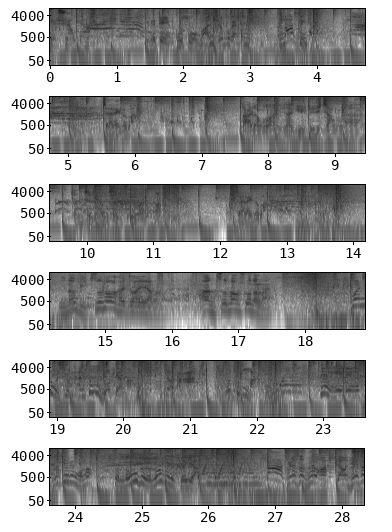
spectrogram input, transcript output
也需要故事。你的电影故事我完全不感兴趣，nothing。再来一个吧。大佬啊，人家女走啦。咱们这里怎么这么啊？再来一个吧。你能比资方还专业吗？按资方说的来。观众喜欢看动作片吗？要打要动嘛。电影业界应该直接变广告。有 logo 有 logo 就可以啊。大角色不用啊，小角色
